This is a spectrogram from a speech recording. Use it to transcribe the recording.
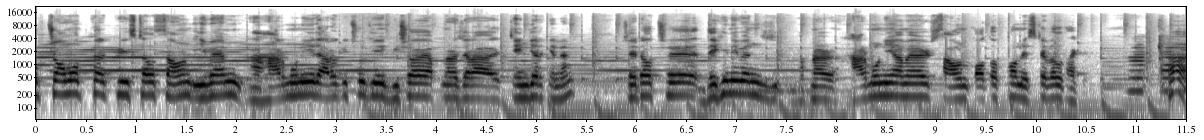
খুব চমৎকার ক্রিস্টাল সাউন্ড ইভেন হারমোনির আরও কিছু যে বিষয় আপনারা যারা চেঞ্জার কেনেন, সেটা হচ্ছে দেখে নেবেন আপনার হারমোনিয়ামের সাউন্ড কতক্ষণ স্টেবল থাকে। হ্যাঁ।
